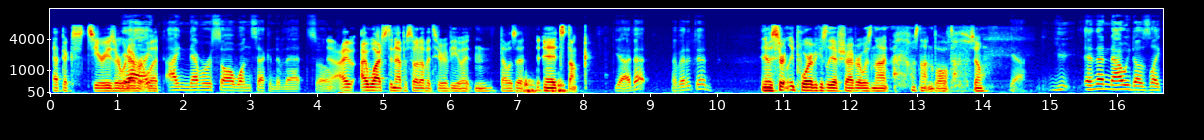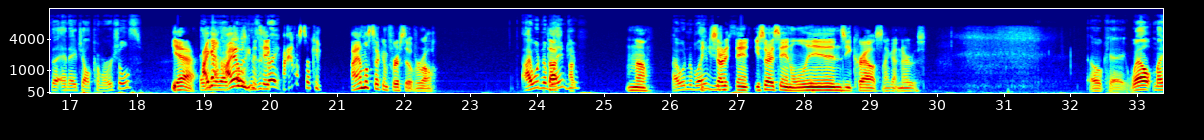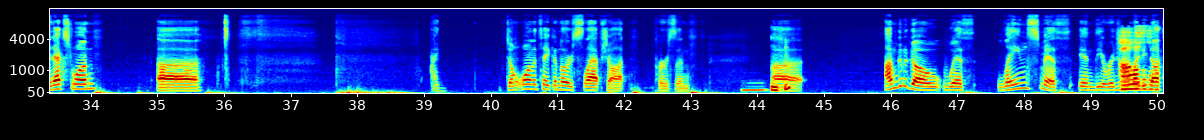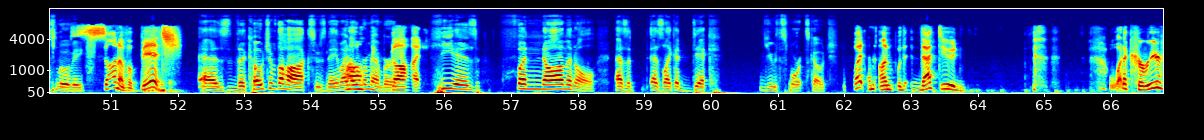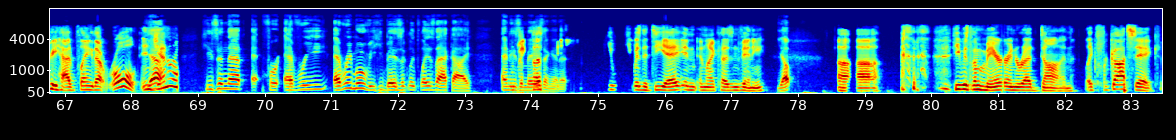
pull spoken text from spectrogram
epic series or whatever yeah, it was. I, I never saw one second of that, so I I watched an episode of it to review it, and that was it. It stunk, yeah, I bet. I bet it did. and it was certainly poor because Liev Schreiber was not was not involved. So Yeah. You and then now he does like the NHL commercials. yeah, I got. like, I oh, was "Oh, gonna take. I almost took him. I almost took him first overall. I wouldn't have Thought- blamed you. No, I wouldn't have Like, blamed you started saying you started saying Lindsay Crouse, and I got nervous. Okay. Well, my next one, uh, I don't want to take another slap shot person. Uh, I'm gonna go with Lane Smith in the original Mighty Ducks movie Son of a bitch! As the coach of the Hawks, whose name I don't oh remember. God, He is phenomenal as a as like a dick youth sports coach. what an un that dude. what a career he had playing that role in Yeah. general. He's in that e- for every every movie. He basically plays that guy, and he's amazing in it. He, he was the DA in, in my cousin Vinny. Yep. Uh, uh, he was the mayor in Red Dawn. Like for God's sake,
